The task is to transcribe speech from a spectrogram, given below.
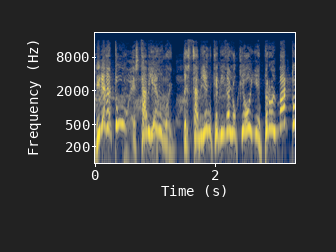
Y deja tú, está bien, güey. Está bien que diga lo que oye, pero el vato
